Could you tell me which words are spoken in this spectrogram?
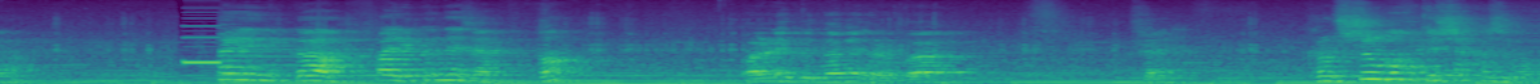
야 빨리니까 빨리 끝내자 어? 빨리 끝나게 될 거야 그래 그럼 쉬운 거부터 시작하지 뭐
